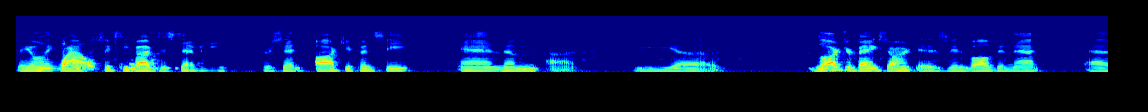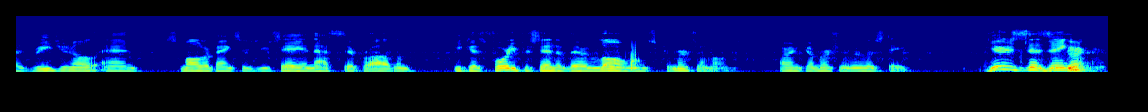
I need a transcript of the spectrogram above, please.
They only Wow. have 65 to 70% occupancy, and um, uh, the uh, larger banks aren't as involved in that as regional and smaller banks, as you say, and that's their problem because 40% of their loans, commercial loans, are in commercial real estate. Here's the zinger.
